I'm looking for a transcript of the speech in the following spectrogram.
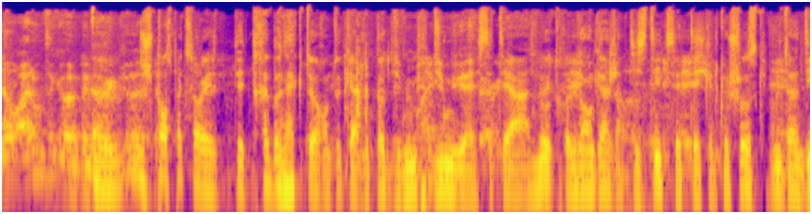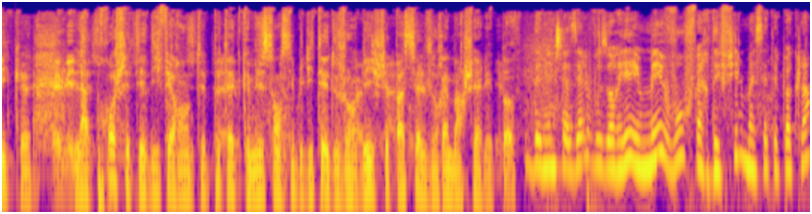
Euh, je pense pas que ça aurait été très bon acteur, en tout cas à l'époque du, du, muet. C'était un autre langage artistique, c'était quelque chose qui vous indique que l'approche était différente. Et peut-être que mes sensibilités d'aujourd'hui, je sais pas si elles auraient marché à l'époque. Damien Chazelle, vous auriez aimé, vous, faire des films à cette époque-là?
